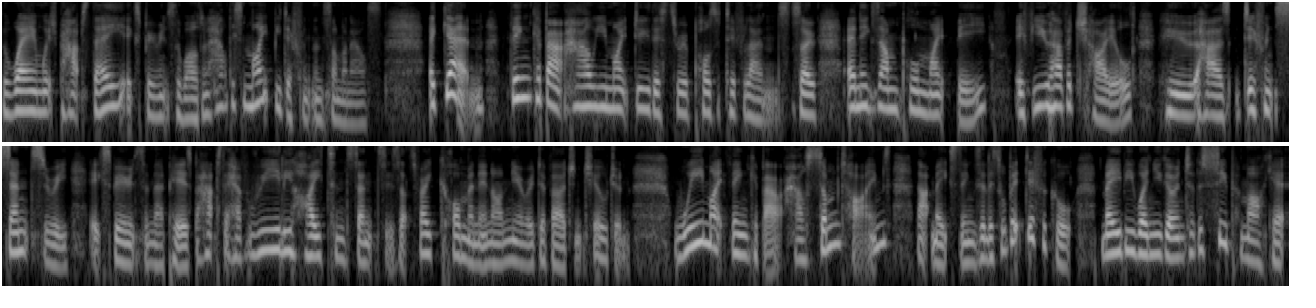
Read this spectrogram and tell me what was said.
the way in which perhaps they experience the world and how this might be different than someone else. Again, think about how you might do this through a positive lens. So, an example might be if you have a child who has different sensory experience than their peers, perhaps they have really heightened senses. That's very common in our neurodivergent children. We might think about how sometimes that makes things a little bit difficult. Maybe when you go into the supermarket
